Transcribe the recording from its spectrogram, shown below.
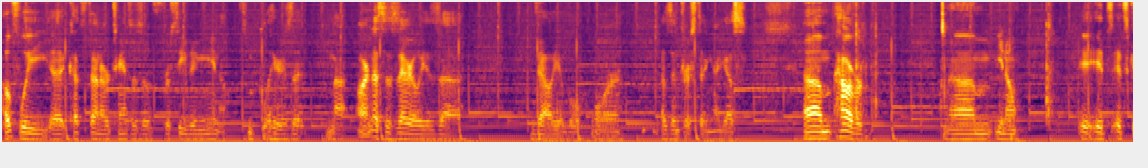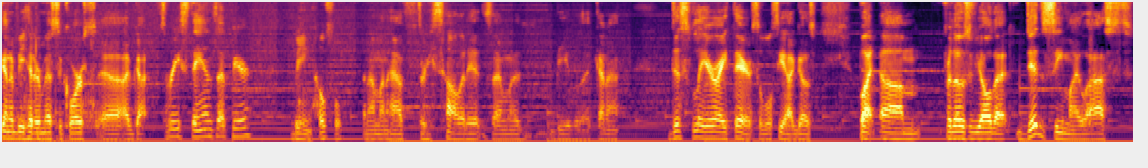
Hopefully, uh, it cuts down our chances of receiving, you know, some players that not aren't necessarily as uh, valuable or as interesting, I guess. Um, however, um, you know, it, it's it's going to be hit or miss, of course. Uh, I've got three stands up here, being hopeful that I'm going to have three solid hits. I'm going to be able to kind of display right there. So we'll see how it goes. But um, for those of y'all that did see my last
